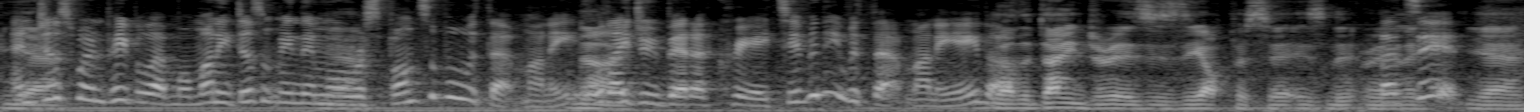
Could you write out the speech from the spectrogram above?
And Yeah. just when people have more money doesn't mean they're more Yeah. responsible with that money No. or they do better creativity with that money either. Well, the danger is, is the opposite, isn't it? Really. That's it. Yeah.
